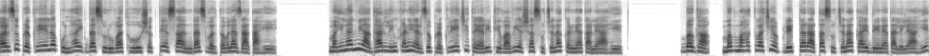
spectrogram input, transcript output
अर्ज प्रक्रियेला पुन्हा एकदा सुरुवात होऊ शकते असा अंदाज वर्तवला जात आहे. महिलांनी आधार लिंक आणि अर्ज प्रक्रियेची तयारी ठेवावी अशा सूचना करण्यात आल्या आहेत. बघा मग महत्वाची अपडेट तर आता सूचना काय देण्यात आलेल्या आहेत?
